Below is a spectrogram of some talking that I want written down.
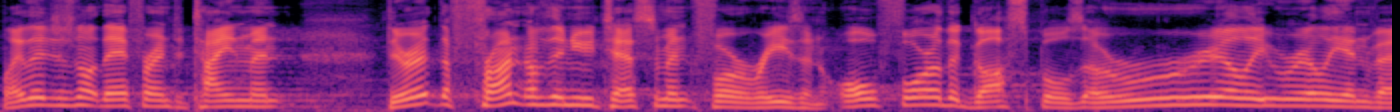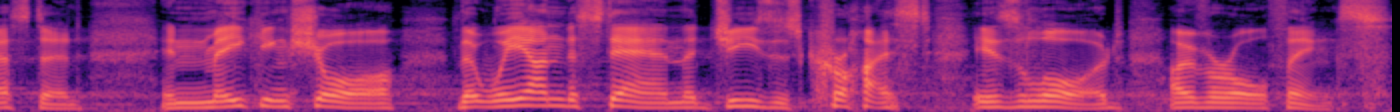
Like they're just not there for entertainment. They're at the front of the New Testament for a reason. All four of the Gospels are really, really invested in making sure that we understand that Jesus Christ is Lord over all things.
